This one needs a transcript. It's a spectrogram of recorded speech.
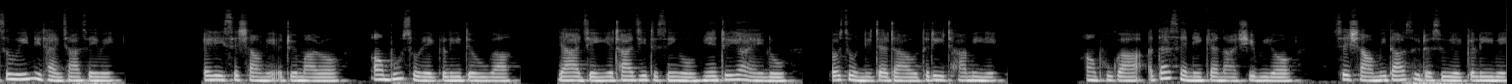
စူဝေးနေထိုင်ကြစေပဲ။အဲ့ဒီစစ်ဆောင်တွေအတွင်းမှာတော့ အောင်ဘူးဆိုတဲ့ကလေးတူကညာအချိန်ယထာကြီးတစင်းကိုမြင်တွေ့ရရဲ့လို့ပြောဆိုနေတတ်တာကိုသတိထားမိတယ်။ အောင်ဖူကအသက်ဆယ်နှစ်ခန့်သာရှိပြီးတော့စစ်ဆောင်မိသားစုတစုရဲ့ကလေးပဲ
